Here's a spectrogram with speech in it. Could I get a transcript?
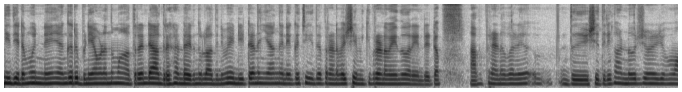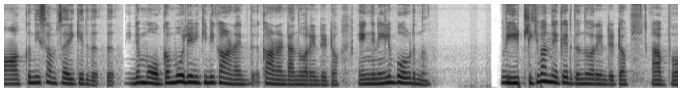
നിധിയുടെ മുന്നേ ഞാൻ ഗർഭിണിയാവണമെന്ന് മാത്രം എന്റെ ആഗ്രഹം ഉണ്ടായിരുന്നുള്ളൂ. അതിന് വേണ്ടിയിട്ടാണ് ഞാൻ അങ്ങനെയൊക്കെ ചെയ്ത പ്രണവ ക്ഷമിക്ക് പ്രണവ എന്ന് പറയുന്നുണ്ട് അപ്പം പ്രണവ ദേഷ്യത്തിൽ കണ്ണൂർ വാക്ക് നീ സംസാരിക്കരുത്. നിന്റെ മുഖം പോലും എനിക്കിനി കാണരുത് കാണണ്ടെന്ന് പറയുന്നുണ്ട് കേട്ടോ എങ്ങനെയും പോവിടുന്നു. വീട്ടിലേക്ക് വന്നേക്കരുതെന്ന് പറയുന്നുണ്ട് കേട്ടോ അപ്പോൾ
